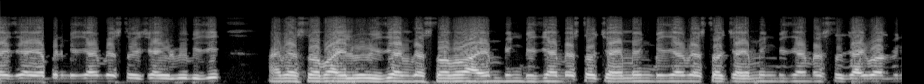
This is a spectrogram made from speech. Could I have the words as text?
হয়েছি I have been busy I ব্যস্ত হয়েছি আই উইল বি বিজি আমি ব্যস্ত হব, আই উইল বি বিজি আমি ব্যস্ত হব, আই এম বিং বিজি আমি ব্যস্ত হচ্ছি, আই এম বিং বিজি আমি ব্যস্ত হচ্ছি, আই এম বিং বিজি আমি ব্যস্ত হচ্ছি, আই ওয়াজ বিং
